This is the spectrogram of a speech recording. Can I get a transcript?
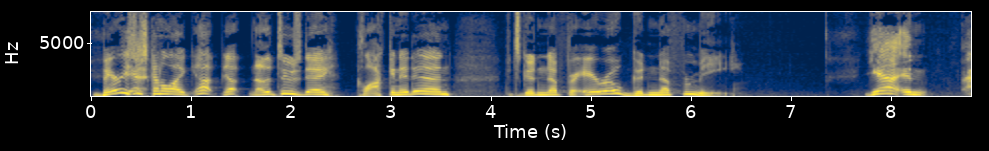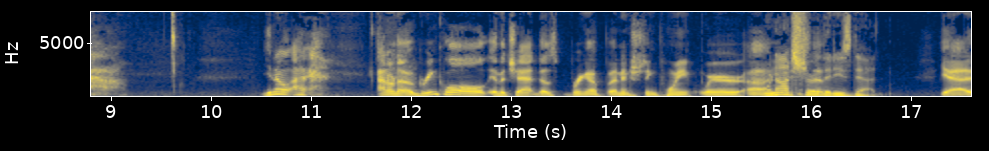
Barry's Yeah. just kind of like, yep, yep, another Tuesday, clocking it in. If it's good enough for Arrow, good enough for me. yeah, and you know, I. I don't know. Green Claw in the chat does bring up an interesting point where uh, We're you know, not sure says- that he's dead. Yeah,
